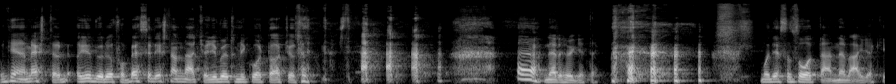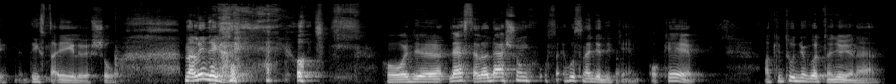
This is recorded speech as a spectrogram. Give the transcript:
Ugye a mester a jövőről fog beszélni, és nem látja a jövőt, mikor tartja az előadást. ne röhögjetek. Majd ezt a Zoltán ne vágja ki. Tiszta élő show. Na a lényeg, hogy, hogy lesz előadásunk 21-én. Oké? Okay? Aki tud nyugodtan, jöjjön el.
